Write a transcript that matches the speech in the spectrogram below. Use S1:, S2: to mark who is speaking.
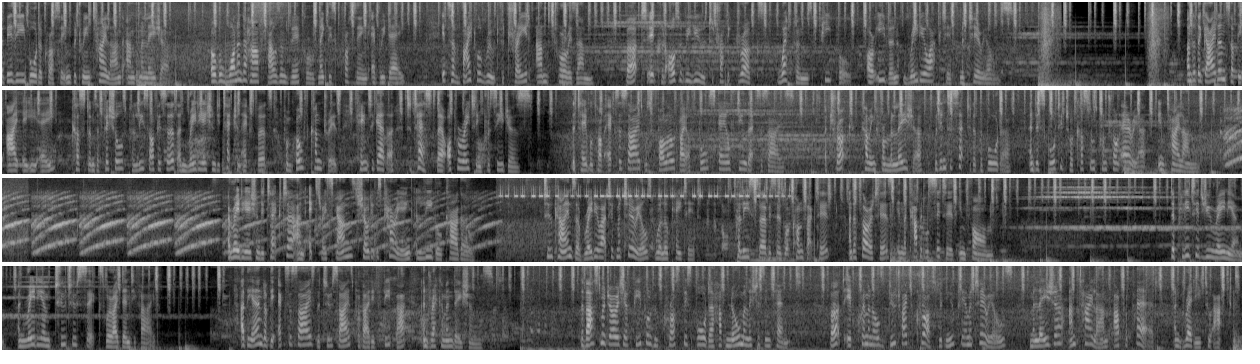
S1: a busy border crossing between Thailand and Malaysia. Over one and a half thousand vehicles make this crossing every day. It's a vital route for trade and tourism, but it could also be used to traffic drugs, weapons, people, or even radioactive materials. Under the guidance of the IAEA, customs officials, police officers, and radiation detection experts from both countries came together to test their operating procedures. The tabletop exercise was followed by a full scale field exercise. A truck coming from Malaysia was intercepted at the border and escorted to a customs control area in Thailand. A radiation detector and x ray scans showed it was carrying illegal cargo. Two kinds of radioactive materials were located. Police services were contacted and authorities in the capital cities informed. Depleted uranium and radium 226 were identified. At the end of the exercise, the two sides provided feedback and recommendations. The vast majority of people who cross this border have no malicious intent. But if criminals do try to cross with nuclear materials, Malaysia and Thailand are prepared and ready to act.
